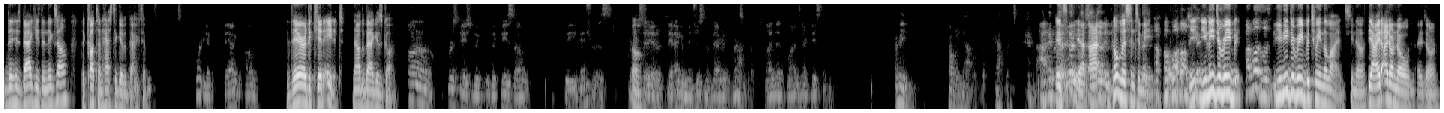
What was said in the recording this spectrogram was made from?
that his bag, he's the nigzal, the katan has to give it back to him. There, the kid ate it. Now the bag is gone. Oh, no, no. First case, the, the case of the interest. Oh. Say a bag of interest and a bag of principal. Why is that, why is that case different? I mean, probably not what happened. It's yeah. I, don't listen to me. You, you need to read. I was listening. You need to read between the lines. You know. Yeah. I, I don't know. I don't.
